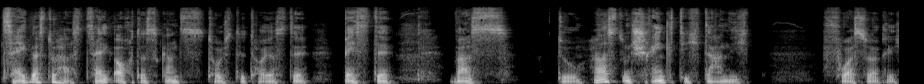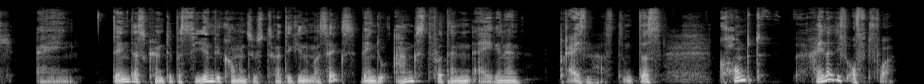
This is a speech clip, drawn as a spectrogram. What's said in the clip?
zeig, was du hast. Zeig auch das ganz tollste, teuerste, beste, was du hast und schränk dich da nicht vorsorglich ein. Denn das könnte passieren, wir kommen zu Strategie Nummer 6, wenn du Angst vor deinen eigenen Preisen hast. Und das kommt relativ oft vor.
